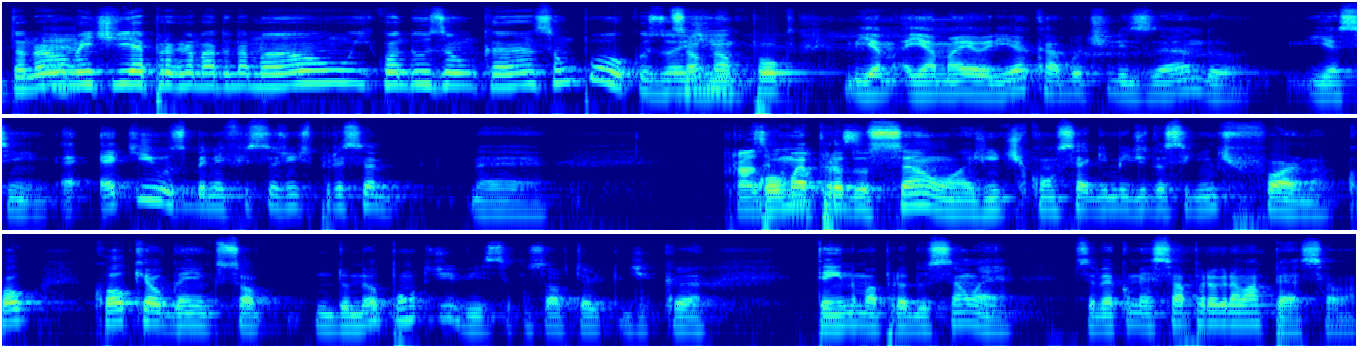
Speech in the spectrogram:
Então normalmente é programado na mão e quando usam CAN são poucos hoje. São poucos. E a, e a maioria acaba utilizando. E assim, é, é que os benefícios a gente precisa é, Como é produção, a gente consegue medir da seguinte forma. Qual, qual que é o ganho que só, do meu ponto de vista, com software de CAN tem numa produção é, você vai começar a programar peça lá.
